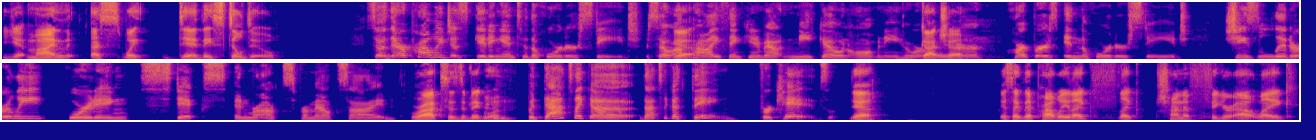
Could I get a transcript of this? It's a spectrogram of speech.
Yeah, mine. S wait, did they still do? So they're probably just getting into the hoarder stage. So Yeah. I'm probably thinking about Nico and Albany who are Gotcha. older. Harper's in the hoarder stage. She's literally hoarding sticks and rocks from outside. Rocks is a big one. But that's like a that's like a thing for kids. Yeah. It's like they're probably like like trying to figure out like,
